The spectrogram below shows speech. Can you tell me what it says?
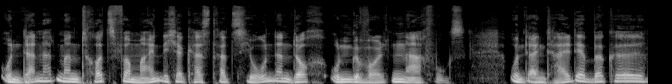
Und dann hat man trotz vermeintlicher Kastration dann doch ungewollten Nachwuchs. Und ein Teil der Böcke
